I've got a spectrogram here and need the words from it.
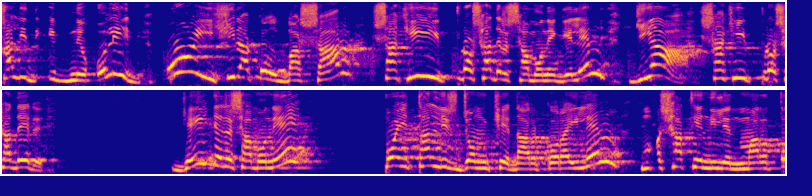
খালিদ ইবনে অলিদ ওই হিরাকল বাসার সাখী প্রসাদের সামনে গেলেন। গিয়া সাখী প্রসাদের গেইটের সামনে পঁয়তাল্লিশ জনকে দাঁড় করাইলেন, সাথে নিলেন মারত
